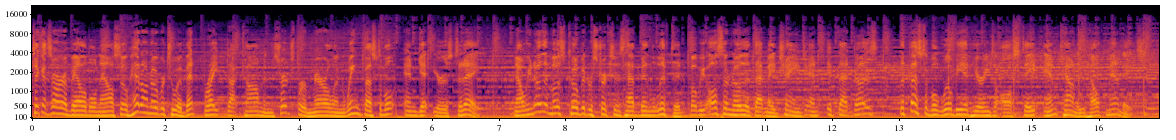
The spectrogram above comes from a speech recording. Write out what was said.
Tickets are available now, so head on over to eventbrite.com and search for Maryland Wing Festival and get yours today. Now, we know that most COVID restrictions have been lifted, but we also know that that may change, and if that does, the festival will be adhering to all state and county health mandates.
